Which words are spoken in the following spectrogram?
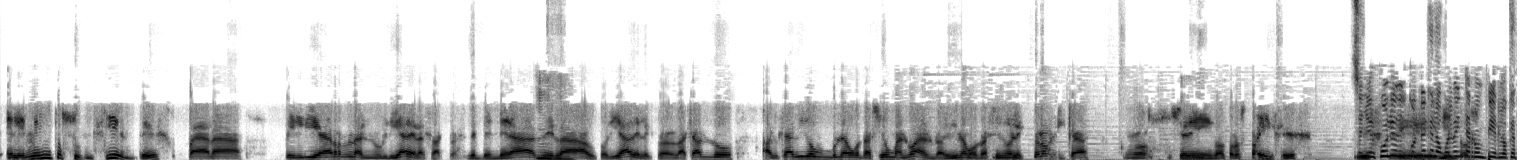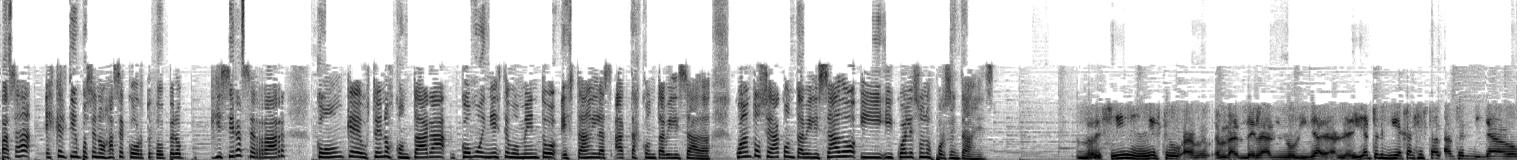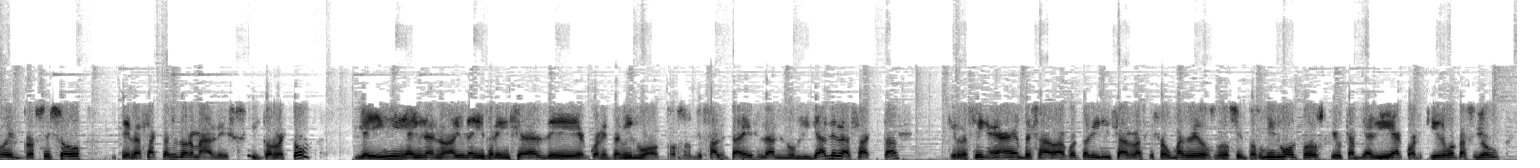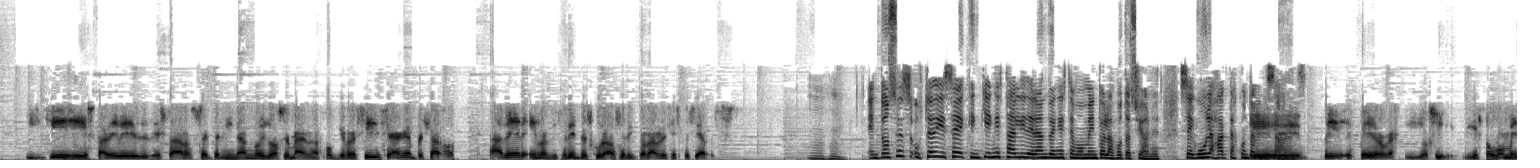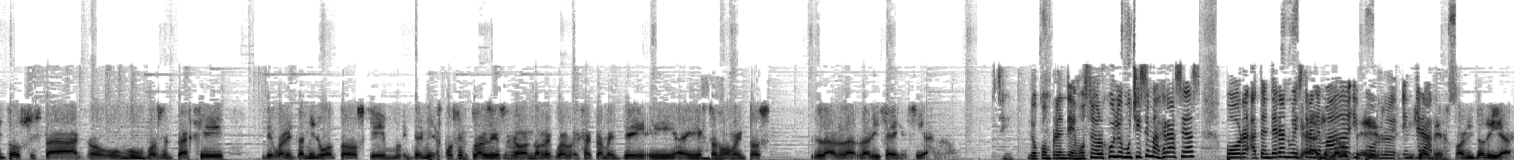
elementos suficientes para pelear la nulidad de las actas. Dependerá de la autoridad electoral. Acá, no, acá ha habido una votación manual, no hay una votación electrónica, como sucede en otros países. Señor Julio, este, disculpe que lo vuelva a interrumpir. Lo que pasa es que el tiempo se nos hace corto, pero quisiera cerrar con que usted nos contara cómo en este momento están las actas contabilizadas. ¿Cuánto se ha contabilizado y, cuáles son los porcentajes? Recién en este, de la nulidad, ya, casi está, ha terminado el proceso de las actas normales, ¿correcto? Y ahí hay una no, hay una diferencia de 40 mil votos. Lo que falta es la nulidad de las actas que recién han empezado a contabilizarlas, que son más de 200 mil votos, que cambiaría cualquier votación y que esta debe estarse terminando en dos semanas, porque recién se han empezado a ver en los diferentes jurados electorales especiales. Entonces, usted dice que quién está liderando en este momento las votaciones, según las actas contabilizadas. Eh, Pedro Castillo, sí. En estos momentos está con un porcentaje de 40 mil votos que en términos porcentuales no, recuerdo exactamente eh, en estos momentos la, diferencia. Sí, lo comprendemos. Señor Julio, muchísimas gracias por atender a nuestra llamada y por enterarnos. Bonito día.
